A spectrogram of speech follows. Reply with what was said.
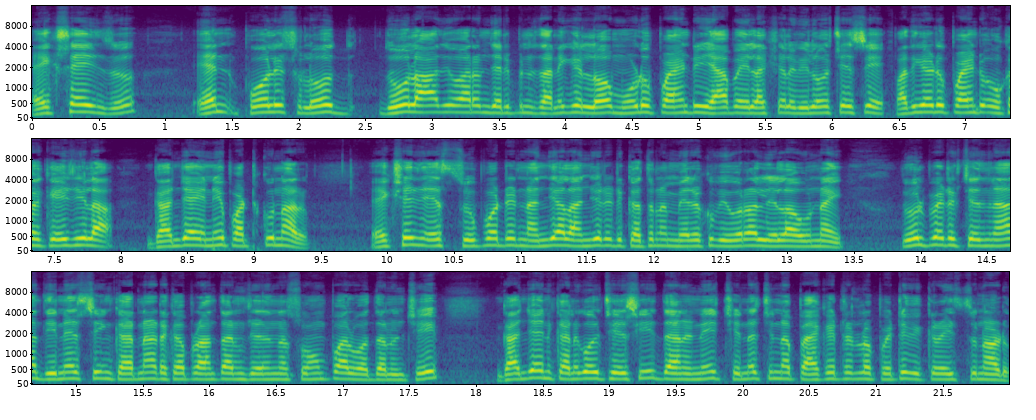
ఎక్సైజ్ ఎన్ పోలీసులు దూల ఆదివారం జరిపిన తనిఖీల్లో మూడు పాయింట్ యాభై లక్షల విలువ చేసే పదిహేడు పాయింట్ ఒక కేజీల గంజాయిని పట్టుకున్నారు. Excise S superintendent Nandyala Anjireddy కథనం మేరకు వివరాలు ఇలా ఉన్నాయి. ధూల్పేటకు చెందిన దినేష్ సింగ్ కర్ణాటక ప్రాంతానికి చెందిన సోంపాల్ వద్ద నుంచి గంజాయిని కొనుగోలు చేసి దానిని చిన్న చిన్న ప్యాకెట్లలో పెట్టి విక్రయిస్తున్నాడు.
